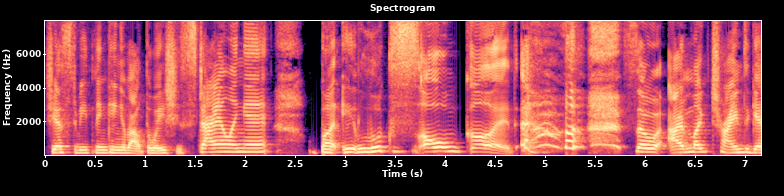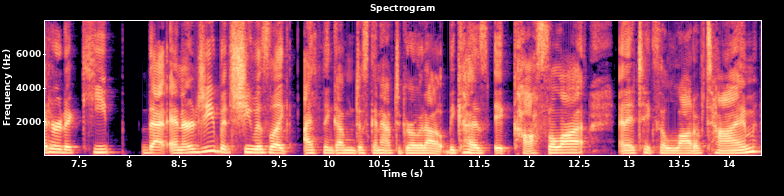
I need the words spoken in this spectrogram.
She has to be thinking about the way she's styling it, but it looks so good. so I'm like trying to get her to keep that energy, but she was like, I think I'm just gonna have to grow it out because it costs a lot and it takes a lot of time.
